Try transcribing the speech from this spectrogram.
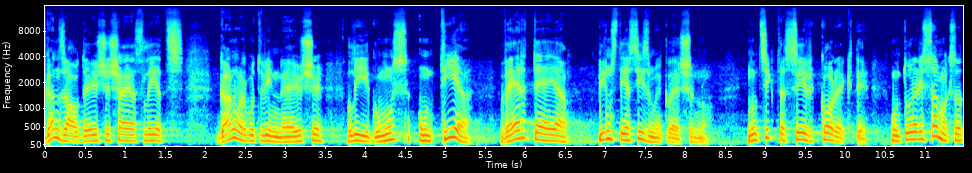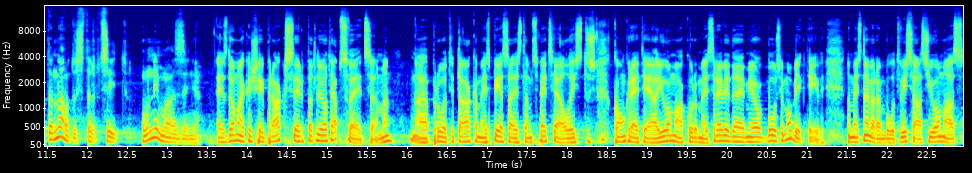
gan zaudējuši šajās lietās, gan varbūt vinnējuši līgumus, un tie vērtēja pirmstiesas izmeklēšanu. Nu, cik tas ir korekti? Un tur arī samaksāta nauda, starp citu, un nemāziņa. Es domāju, ka šī praksa ir pat ļoti apsveicama. Proti, tā, ka mēs piesaistām speciālistus konkrētajā jomā, kuru mēs revidējam, jau būsim objektīvi. Nu, mēs nevaram būt visās jomās,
